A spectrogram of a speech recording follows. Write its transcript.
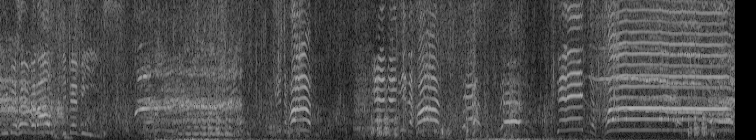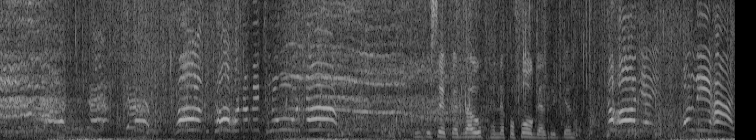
Vi behöver alltid bevis! Din hand! Ge mig din hand! Hästen! Din hand! Hästen! Kom, ta honom med klorna! Hon försöker dra upp henne på fågelryggen. Jag har dig! Håll i här!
